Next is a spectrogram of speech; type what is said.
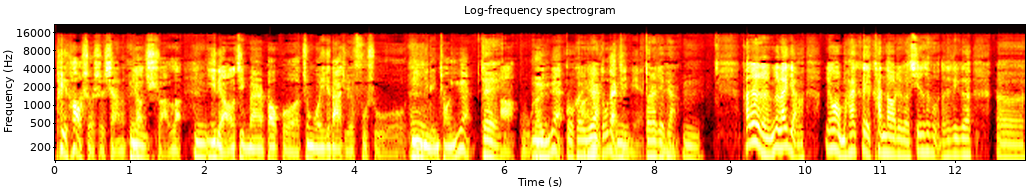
配套设施相对比较全了。嗯。医疗这边包括中国医科大学附属第一临床医院，对啊，骨科医院，骨科医院都在这边，都在这边。嗯。它这整个来讲，另外我们还可以看到这个新思府的这个呃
